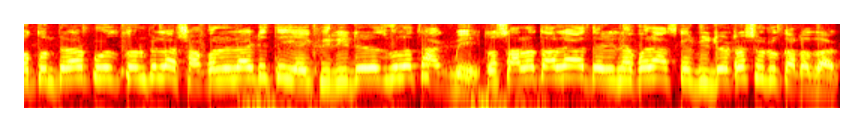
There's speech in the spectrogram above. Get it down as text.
নতুন প্লেয়ার পুরাতন প্লেয়ার সকলের আইডিতে এই ফ্রি ড্রেসগুলো থাকবে। তো চলো তাহলে আর দেরি না করে আজকের ভিডিওটা শুরু করা যাক।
